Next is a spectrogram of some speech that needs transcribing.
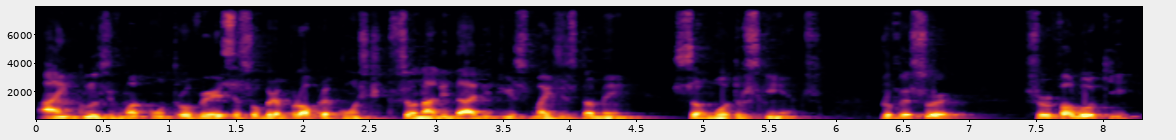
Há inclusive uma controvérsia sobre a própria constitucionalidade disso, mas isso também são outros 500. Professor, o senhor falou que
